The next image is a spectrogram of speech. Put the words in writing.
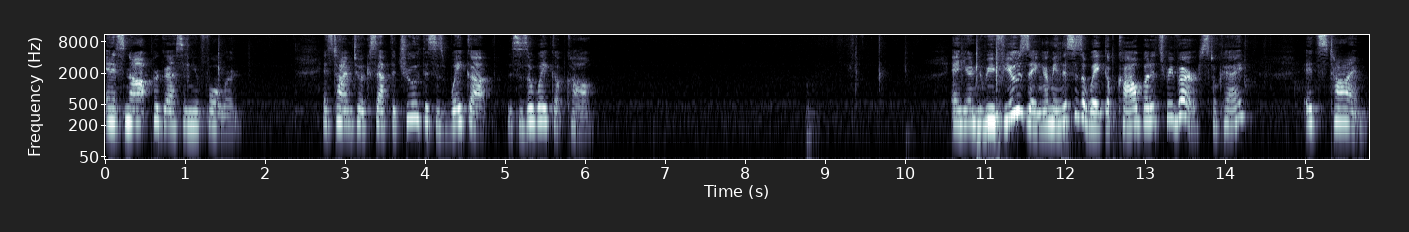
and it's not progressing you forward. It's time to accept the truth. This is wake up. This is a wake up call. And you're refusing. I mean, this is a wake up call, but it's reversed, okay? It's time.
